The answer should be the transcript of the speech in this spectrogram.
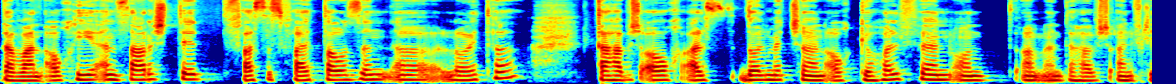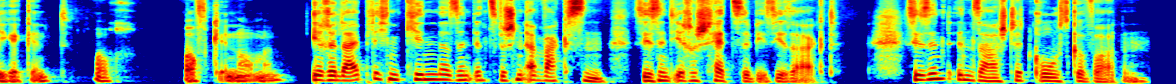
Da waren auch hier in Saarstedt fast 2000 äh, Leute. Da habe ich auch als Dolmetscherin auch geholfen und am Ende habe ich ein Pflegekind auch aufgenommen. Ihre leiblichen Kinder sind inzwischen erwachsen. Sie sind ihre Schätze, wie sie sagt. Sie sind in Saarstedt groß geworden.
